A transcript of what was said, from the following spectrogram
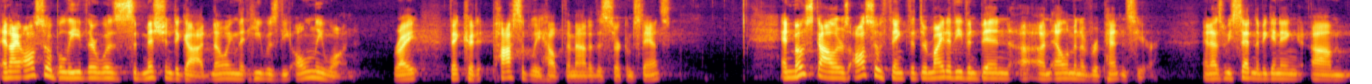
and I also believe there was submission to God, knowing that He was the only one, right, that could possibly help them out of this circumstance. And most scholars also think that there might have even been a, an element of repentance here. And as we said in the beginning, um,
